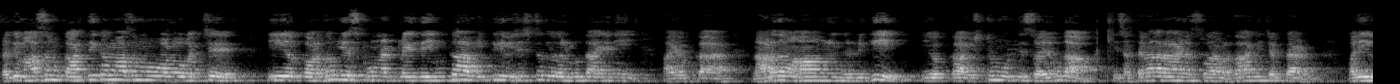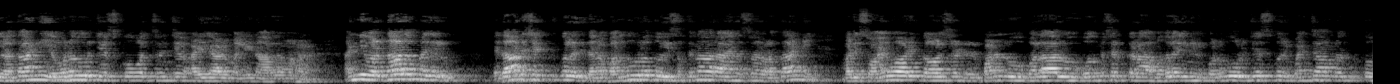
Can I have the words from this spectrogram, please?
ప్రతి మాసం కార్తీక మాసములో వచ్చే ఈ యొక్క వ్రతం చేసుకున్నట్లయితే ఇంకా మిక్కిలి విశిష్టతలు కలుగుతాయని ఆ యొక్క నారద మహామునింద్రునికి ఈ యొక్క విష్ణుమూర్తి స్వయంగా ఈ సత్యనారాయణ స్వామి వ్రతాన్ని చెప్పాడు. మరి ఈ వ్రతాన్ని ఎవరెవరు చేసుకోవచ్చని చె- అడిగాడు మళ్ళీ నారద మహారాజు. అన్ని వర్గాల ప్రజలు యథాన శక్తి కొలది. తన బంధువులతో ఈ సత్యనారాయణ స్వామి వ్రతాన్ని మరి స్వామివారికి కావాల్సినటువంటి పండ్లు ఫలాలు గోధుమ శర్కర మొదలైనవి కొనుగోలు చేసుకుని పంచామృతంతో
